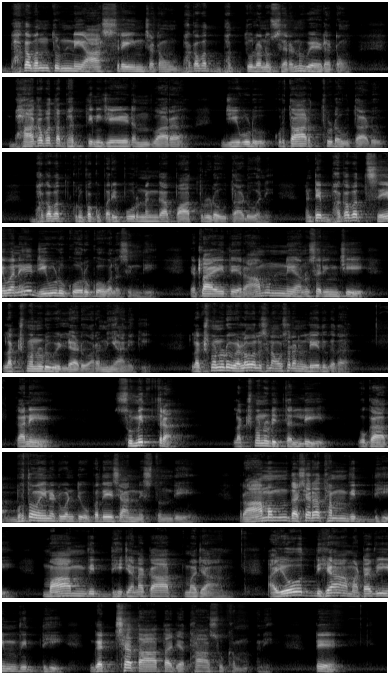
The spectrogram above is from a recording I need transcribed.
భగవంతుణ్ణి ఆశ్రయించటం భగవద్భక్తులను శరణు వేడటం భాగవత భక్తిని చేయడం ద్వారా జీవుడు కృతార్థుడవుతాడు భగవత్ కృపకు పరిపూర్ణంగా పాత్రుడవుతాడు అని. అంటే భగవత్ సేవనే జీవుడు కోరుకోవలసింది. ఎట్లా అయితే రాముణ్ణి అనుసరించి లక్ష్మణుడు వెళ్ళాడు అరణ్యానికి. లక్ష్మణుడు వెళ్ళవలసిన అవసరం లేదు కదా. కానీ సుమిత్ర లక్ష్మణుడి తల్లి ఒక అద్భుతమైనటువంటి ఉపదేశాన్ని ఇస్తుంది రామం దశరథం విద్ధి మాం విద్ధి జనకాత్మజాం అయోధ్యామటవీం విద్ధి గచ్చతాత యథాసుఖం అని. అంటే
